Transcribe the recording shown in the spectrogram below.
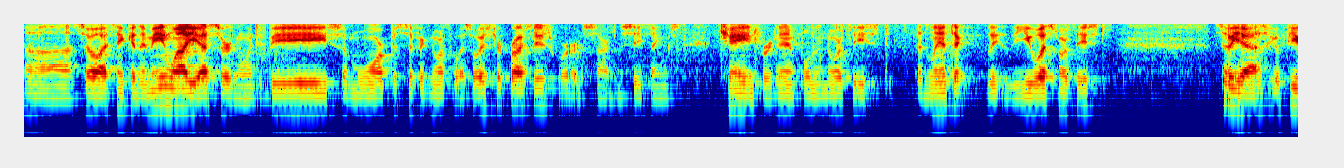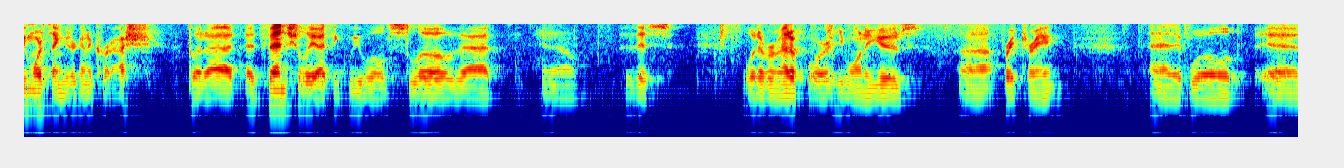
Uh, so I think in the meanwhile, yes, there are going to be some more Pacific Northwest oyster crises where it's starting to see things change. For example, in the Northeast Atlantic, the, the U.S. Northeast. So yeah, a few more things are going to crash, but uh, eventually, I think we will slow that. You know, this whatever metaphor you want to use, uh, freight train, and it will uh,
